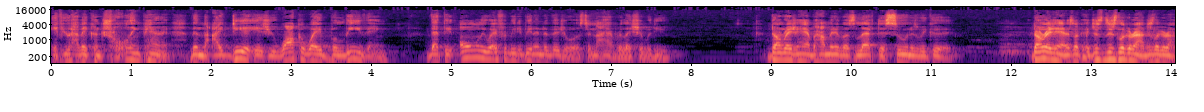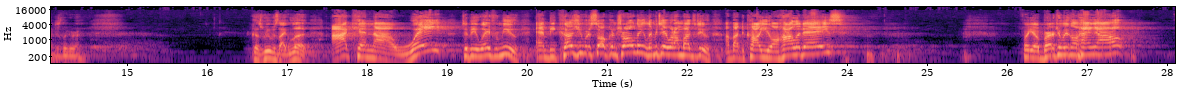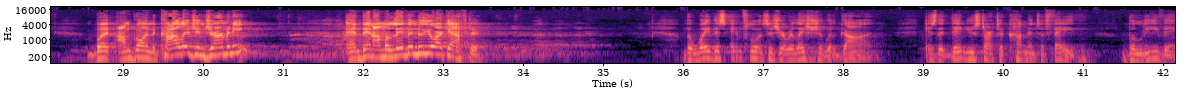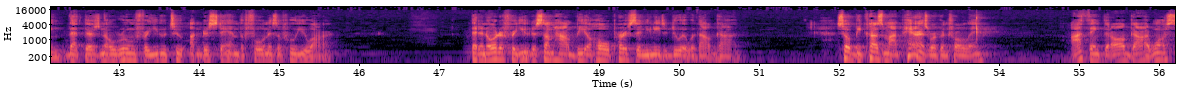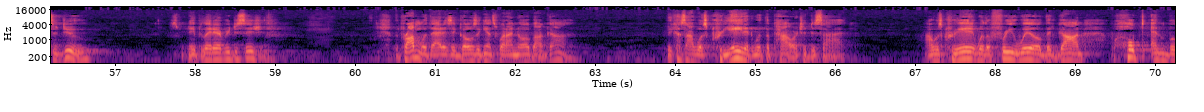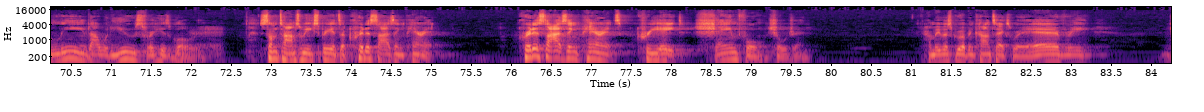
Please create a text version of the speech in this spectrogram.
If you have a controlling parent, then the idea is you walk away believing that the only way for me to be an individual is to not have a relationship with you. Don't raise your hand, but how many of us left as soon as we could? Don't raise your hand. It's okay. Just, just look around. Just look around. Just look around. Because we was like, look, I cannot wait to be away from you. And because you were so controlling, let me tell you what I'm about to do. I'm about to call you on holidays. For your birthday, we're going to hang out. But I'm going to college in Germany. And then I'm going to live in New York after. the way this influences your relationship with God is that then you start to come into faith believing that there's no room for you to understand the fullness of who you are. That in order for you to somehow be a whole person, you need to do it without God. So, because my parents were controlling, I think that all God wants to do is manipulate every decision. The problem with that is it goes against what I know about God. Because I was created with the power to decide. I was created with a free will that God hoped and believed I would use for his glory. Sometimes we experience a criticizing parent. Criticizing parents create shameful children. How many of us grew up in contexts where every,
